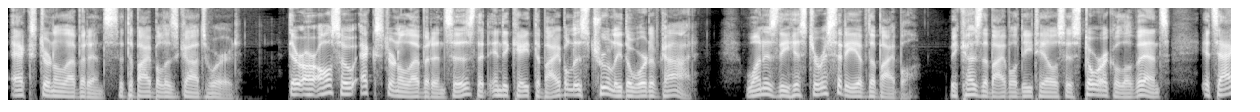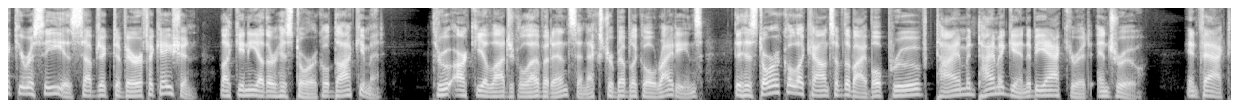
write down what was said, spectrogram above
External evidence that the Bible is God's Word. There are also external evidences that indicate the Bible is truly the Word of God. One is the historicity of the Bible. Because the Bible details historical events, its accuracy is subject to verification, like any other historical document. Through archaeological evidence and extra biblical writings, the historical accounts of the Bible prove time and time again to be accurate and true. In fact,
